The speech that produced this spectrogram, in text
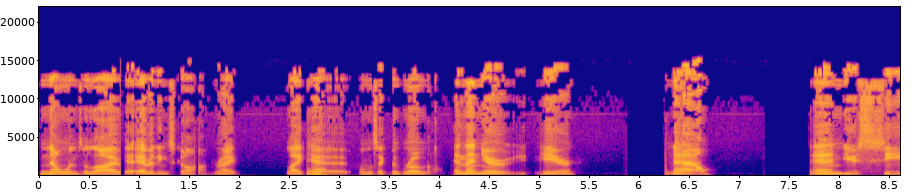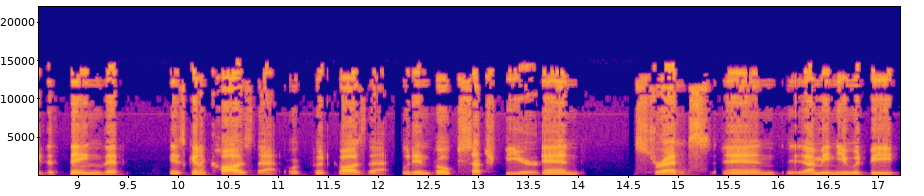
No one's alive. Everything's gone, right? Like yeah. uh, almost like the road. And then you're here now, and you see the thing that is going to cause that or could cause that. It would invoke such fear and stress, and I mean, you would be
